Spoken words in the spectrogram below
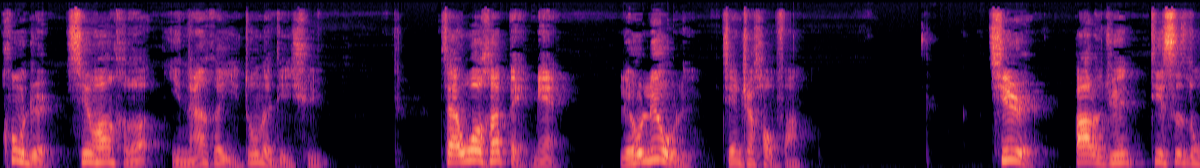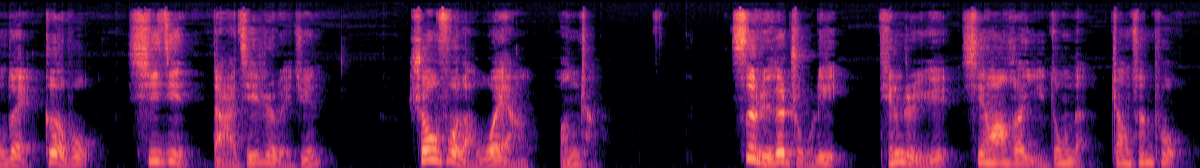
控制新黄河以南和以东的地区，在涡河北面留六旅坚持后方。七日，八路军第四纵队各部西进打击日伪军，收复了涡阳、蒙城；四旅的主力停止于新黄河以东的张村铺。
